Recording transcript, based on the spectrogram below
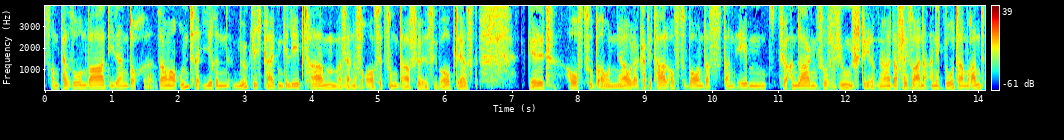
von Personen war, die dann doch, sagen wir mal, unter ihren Möglichkeiten gelebt haben, was ja eine mhm. Voraussetzung dafür ist, überhaupt erst Geld aufzubauen, ja, oder Kapital aufzubauen, das dann eben für Anlagen zur Verfügung steht. Ja. Da vielleicht so eine Anekdote am Rand.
